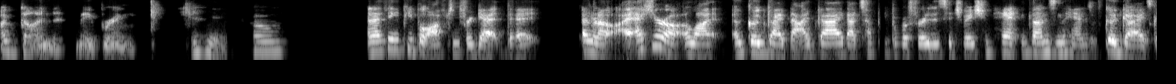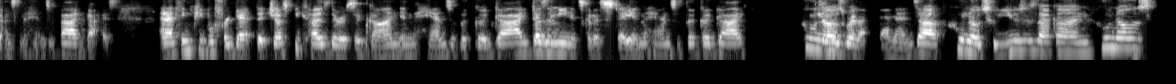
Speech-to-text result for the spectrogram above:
a gun may bring. Mm-hmm. so and i think people often forget that I don't know. I, I hear a, a, lot a good guy, bad guy. That's how people refer to the situation. Ha- guns in the hands of good guys, guns in the hands of bad guys. And I think people forget that just because there is a gun in the hands of a good guy doesn't mean it's going to stay in the hands of the good guy. Who knows where that gun ends up? Who knows who uses that gun? Who knows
